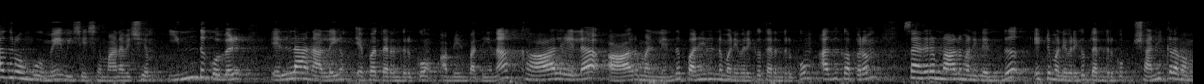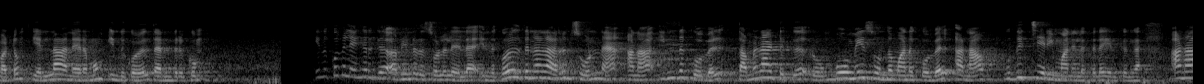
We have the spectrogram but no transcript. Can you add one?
அது ரொம்பவுமே விசேஷமான விஷயம். இந்த கோவில் எல்லா நாளையும் எப்போ திறந்திருக்கும் அப்படின்னு பார்த்தீங்கன்னா காலையில் ஆறு மணிலேருந்து பன்னிரெண்டு மணி வரைக்கும் திறந்திருக்கும். அதுக்கப்புறம் சாயந்தரம் நாலு மணிலேருந்து எட்டு மணி வரைக்கும் திறந்திருக்கும். சனிக்கிழமை மட்டும் எல்லா நேரமும் இந்த கோவில் திறந்திருக்கும். எங்க இருக்கு அப்படின்றத சொல்லலைல இந்த கோவில் திருநள்ளாறுன்னு சொன்னேன். ஆனா இந்த கோவில் தமிழ்நாட்டுக்கு ரொம்பவுமே சொந்தமான கோவில். ஆனா புதுச்சேரி மாநிலத்துல இருக்குங்க. ஆனா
